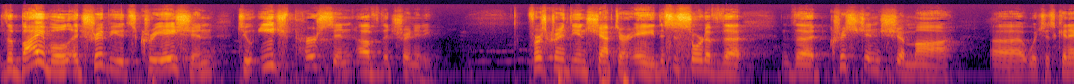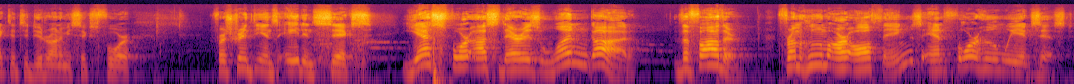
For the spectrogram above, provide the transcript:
the Bible attributes creation to each person of the Trinity. 1 Corinthians chapter 8, this is sort of the, the Christian Shema, uh, which is connected to Deuteronomy 6 4. 1 Corinthians 8 and 6 Yes, for us there is one God, the Father, from whom are all things and for whom we exist.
